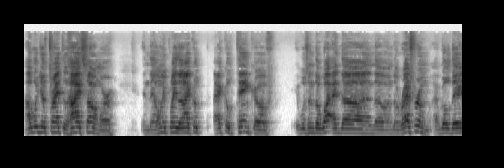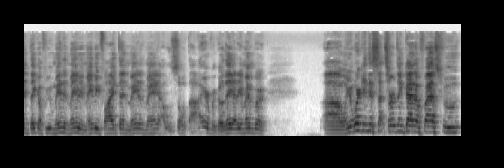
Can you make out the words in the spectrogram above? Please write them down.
I would just try to hide somewhere. And the only place that I could I could think of it was in the in the in the in the restroom. I go there and take a few minutes, maybe maybe five ten minutes. Man, I was so tired because they I remember uh, when you're working this certain kind of fast food,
